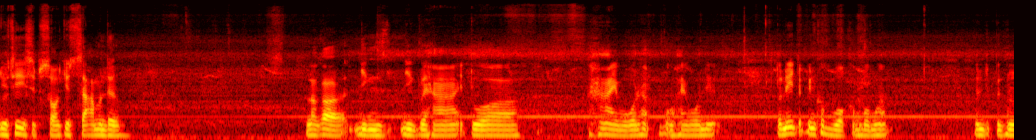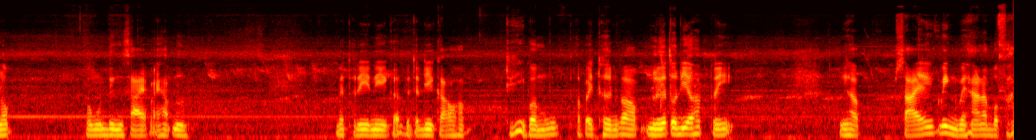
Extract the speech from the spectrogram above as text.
อยู่ที่12.3เหมือนเดิม แล้วก็ยิงยิงไปหาตัวไฮโวลต์ครับวงไฮโวลต์เนี่ยตัวนี้จะเป็นข้อบวกของผมครับ มันจะเป็นข้อลบ ผมดึงซ้ายไปครับนู่น แบตเตอรี่นี่ก็แบตเตอรี่เก่าครับ ทีนี้ผมเอาไปเทิร์นก็เหลือตัวเดียวครับตัวนี้นี่ครับ สายวิ่งไปหาระบบไฮ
